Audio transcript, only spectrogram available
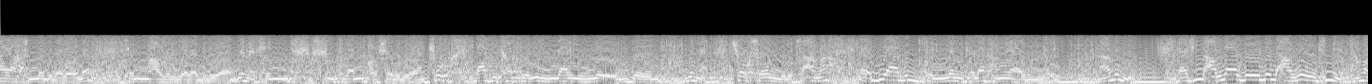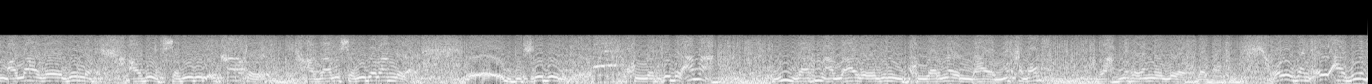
hata yaptığında bile böyle seni mazur görebiliyor değil mi? Senin sıkıntılarını koşabiliyor. Yani çok belki katlı ilgiler yüzlü değil değil mi? Çok soğuk birisi ama e, bir yardım istediğinde mesela sana yardım veriyor. Anladın mı? Yani şimdi Allah Azze ve Celle aziz etmiyor tamam Allah Azze ve Celle aziz şedidül ikaptır azabı şedid olandır. E, güçlüdür kuvvetlidir ama biz zaten Allah Azze ve Celle'nin kullarına dair ne kadar rahmet eden olduğu o yüzden ey aziz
